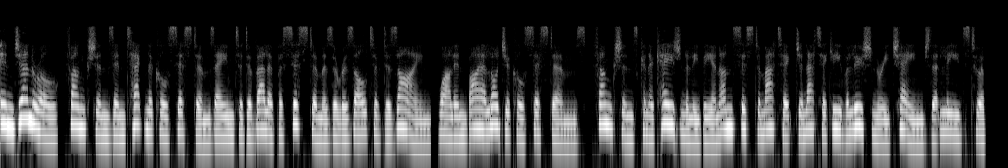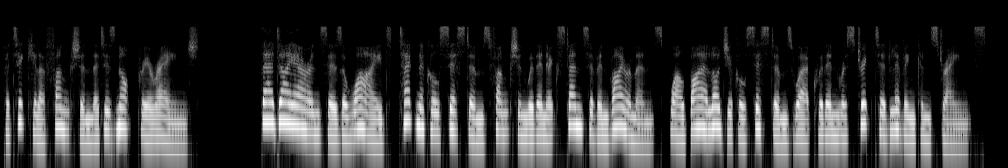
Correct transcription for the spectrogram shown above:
In general, functions in technical systems aim to develop a system as a result of design, while in biological systems, functions can occasionally be an unsystematic genetic evolutionary change that leads to a particular function that is not prearranged. Their differences are wide. Technical systems function within extensive environments, while biological systems work within restricted living constraints.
